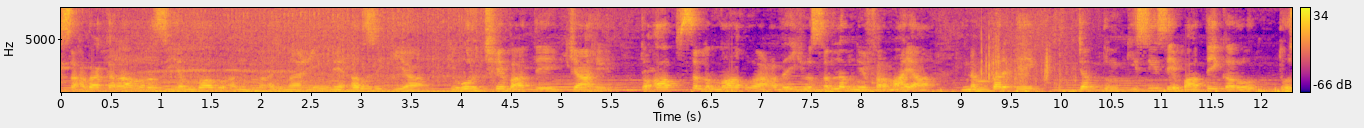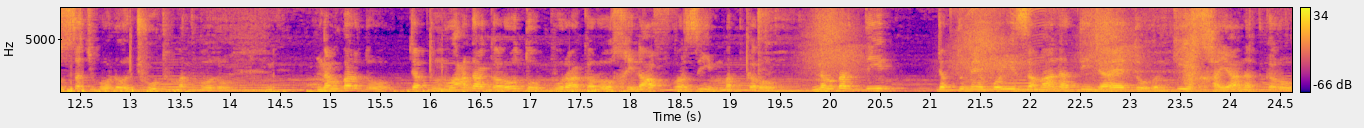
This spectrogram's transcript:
साहबा कराम रज़ी अजमाइन ने अर्ज़ किया कि वह छः बातें क्या है। तो आप सल्लल्लाहु अलैहि वसल्लम ने फरमाया, नंबर एक, जब तुम किसी से बातें करो तो सच बोलो, झूठ मत बोलो। नंबर दो, जब तुम वादा करो तो पूरा करो, खिलाफ वर्जी मत करो। नंबर तीन, जब तुम्हें कोई ज़मानत दी जाए तो उनकी खयानत करो।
